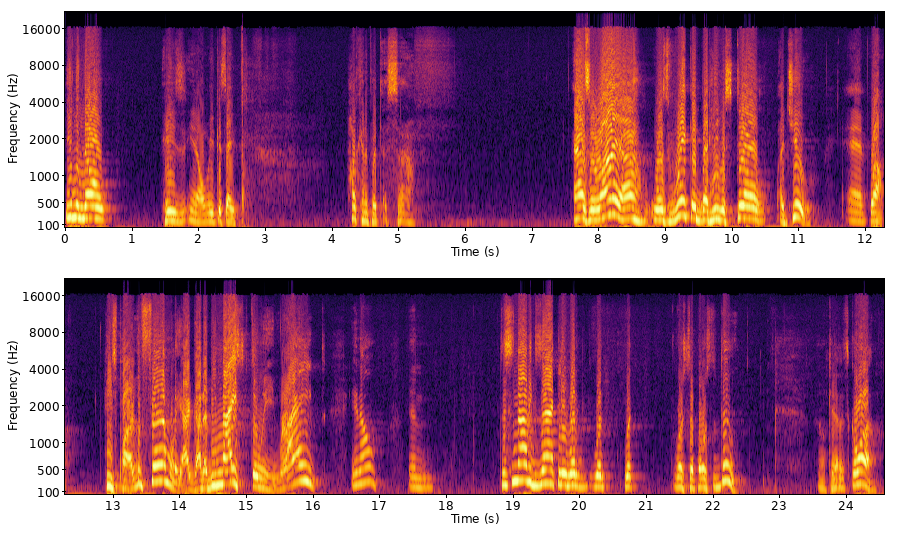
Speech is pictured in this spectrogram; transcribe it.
even though he's, you know, we could say, how can I put this? Uh, Azariah was wicked, but he was still a Jew. And, well, he's part of the family. I got to be nice to him, right? You know? And this is not exactly what, what, what we're supposed to do. Okay, let's go on.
